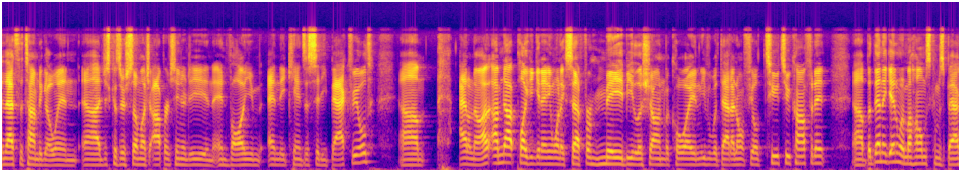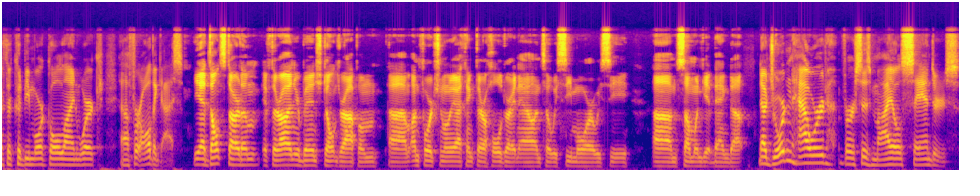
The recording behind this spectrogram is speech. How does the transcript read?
then that's the time to go in, uh, just because there's so much opportunity and, and, volume in the Kansas City backfield. Um, I don't know. I, am not plugging in anyone except for maybe LeSean McCoy, and even with that, I don't feel too too confident. Uh, but then again, when Mahomes comes back, there could be more goal line work uh, for all the guys. Yeah, don't start them if they're on your bench. Don't drop them. Um, unfortunately, I think they're a hold right now until we see more. We see um, someone get banged up. Now, Jordan Howard versus Miles Sanders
